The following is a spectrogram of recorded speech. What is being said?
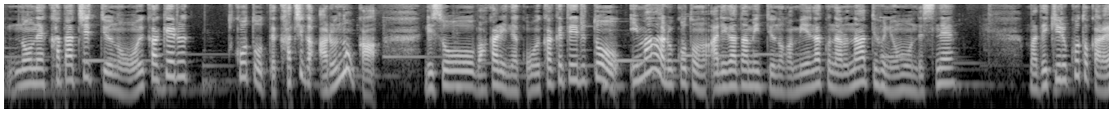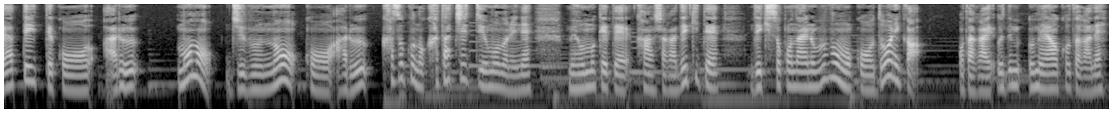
のね、形っていうのを追いかけることって価値があるのか、理想ばかりね、こう追いかけていると、今あることのありがたみっていうのが見えなくなるなっていうふうに思うんですね。まあ、できることからやっていって、こう、あるもの、自分の、こう、ある家族の形っていうものにね、目を向けて感謝ができて、出来損ないの部分をこう、どうにかお互い埋め合うことがね、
